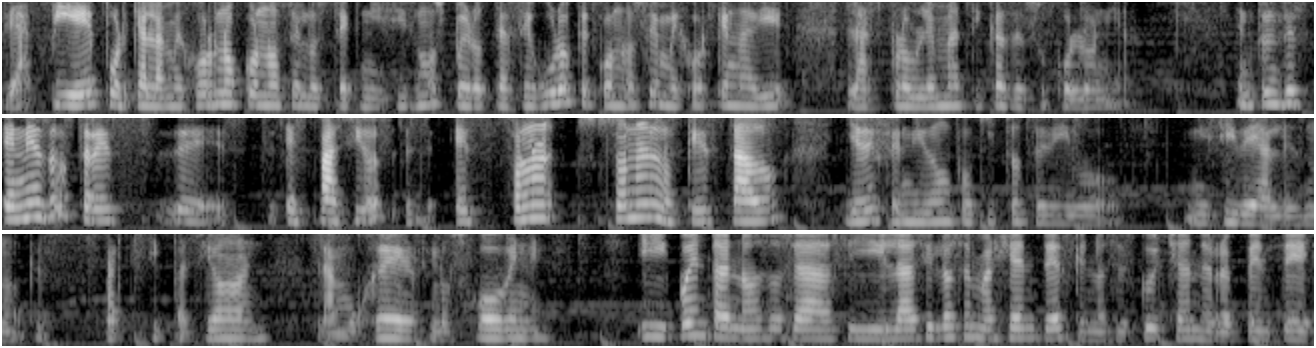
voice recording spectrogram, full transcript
de a pie, porque a lo mejor no conoce los tecnicismos, pero te aseguro que conoce mejor que nadie las problemáticas de su colonia. Entonces, en esos tres este, espacios es, son, son en los que he estado y he defendido un poquito, te digo, mis ideales, ¿no? Que es participación, la mujer, los jóvenes. Y cuéntanos, o sea, si las y los emergentes que nos escuchan de repente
